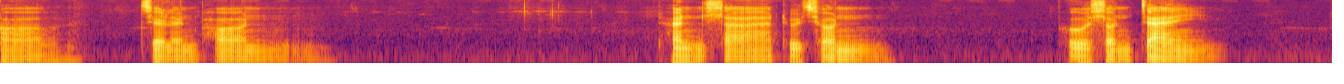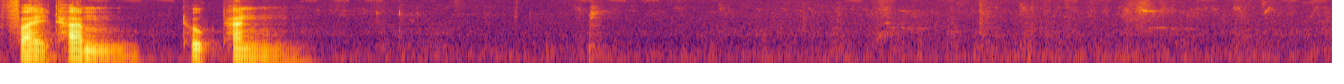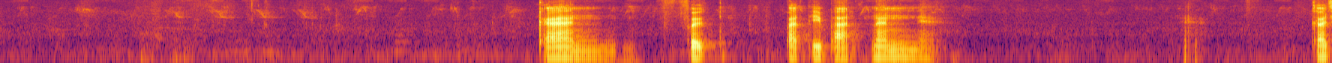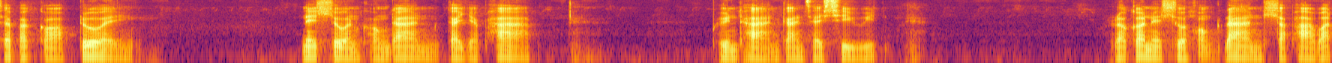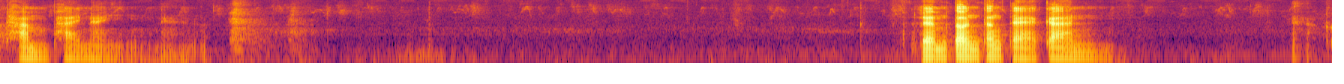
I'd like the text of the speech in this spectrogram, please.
ขอเจริญพร ท่านสาธุชน ผู้สนใจใฝ่ธรรมทุกท่าน การฝึกปฏิบัตินั้นเนี่ยก็จะประกอบด้วย ในส่วนของด้านกายภาพ พื้นฐานการใช้ชีวิต แล้วก็ในส่วนของด้านสภาวธรรมภายใน เริ่มต้นตั้งแต่การ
